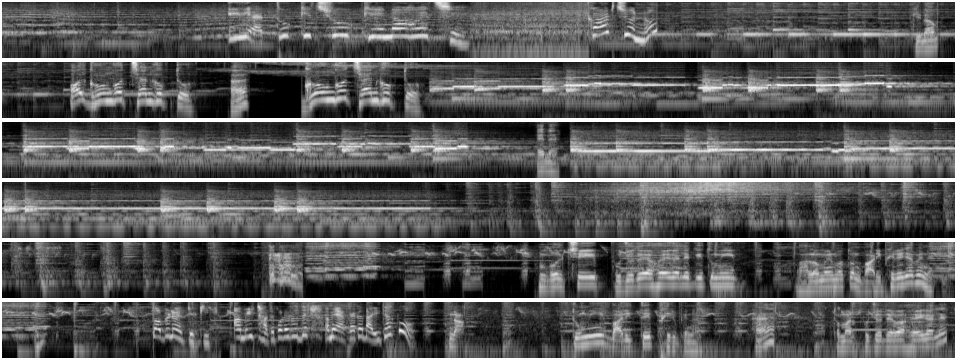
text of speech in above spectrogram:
এই এত কিছু কেনা হয়েছে। কার জন্য? কি নাম? ওই ঘঙ্গুর সেনগুপ্ত। হ্যাঁ? ঘঙ্গুর সেনগুপ্ত। এনে বলছি পুজো দেওয়া হয়ে গেলে কি তুমি ভালো মেয়ের মতন বাড়ি ফিরে যাবে নাকি? তবে নয় তো কি? আমি ঠাতে পড়া রোদে আমি একা একা দাঁড়িয়ে থাকব? না। তুমি বাড়িতে ফিরবে না। হ্যাঁ? তোমার পুজো দেওয়া হয়ে গেলে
